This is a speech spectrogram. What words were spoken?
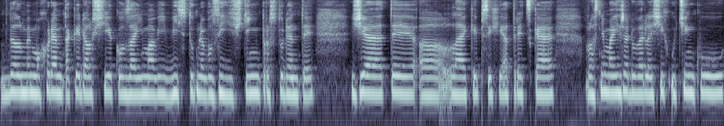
byl mimochodem taky další jako zajímavý výstup nebo zjištění pro studenty, že ty uh, léky psychiatrické vlastně mají řadu vedlejších účinků, uh,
